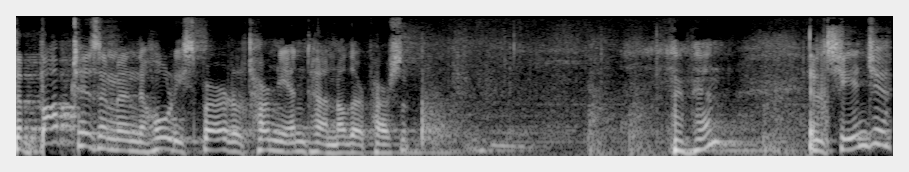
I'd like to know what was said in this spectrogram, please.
the baptism in the Holy Spirit will turn you into another person. Amen? It'll change you.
